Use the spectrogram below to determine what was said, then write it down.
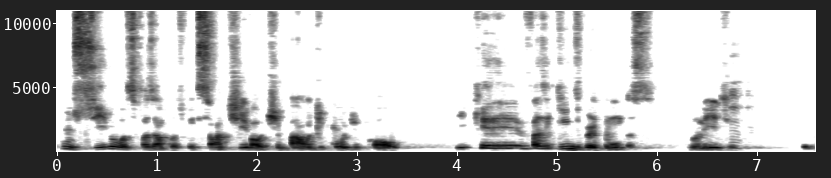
impossível você fazer uma prospecção ativa, outbound, cold call, e querer fazer 15 perguntas pro lead. Uhum.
